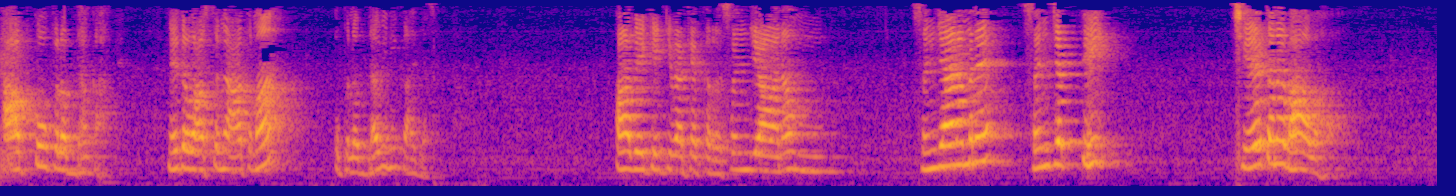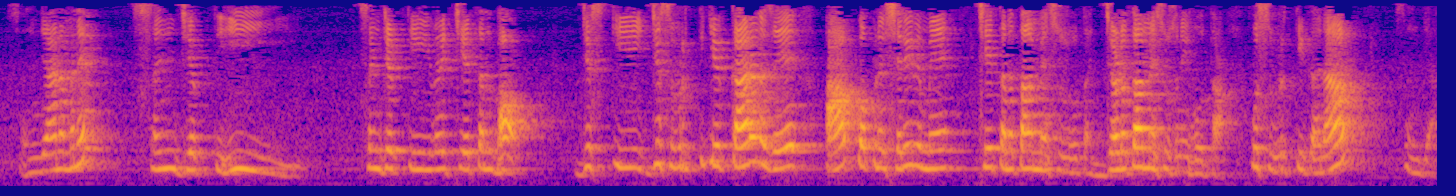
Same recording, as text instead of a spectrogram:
आपको उपलब्ध कहा नहीं तो वास्तव में आत्मा उपलब्ध भी नहीं कहा जा सकता। आप एक एक व्याख्या कर रहे संज्ञानम। संज्ञानम ने संजप्ति, चेतन भाव। संज्ञानम ने संजप्ति। संजप्ति में चेतन भाव, जिसकी, जिस वृत्ति के कारण से आपको अपने शरीर में चेतनता महसूस होता जड़ता महसूस नहीं होता। उस वृत्ति का नाम संज्ञान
